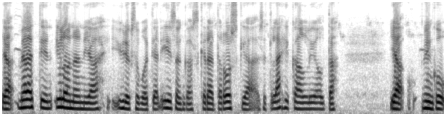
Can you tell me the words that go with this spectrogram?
Ja me alettiin Ilonan ja yhdeksänvuotiaan Iisan kanssa kerätä roskia sitten lähikalliolta. Ja niin kuin,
